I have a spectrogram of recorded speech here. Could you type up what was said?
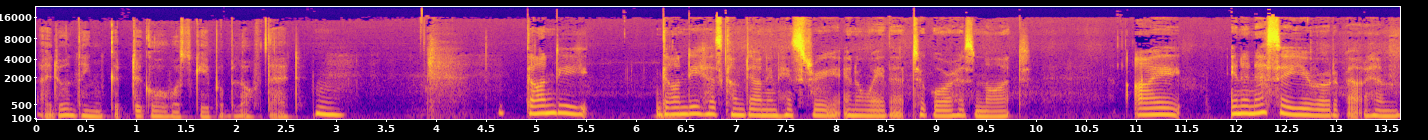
I don't think Tagore was capable of that. Hmm. Gandhi, Gandhi has come down in history in a way that Tagore has not. I, in an essay you wrote about him,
